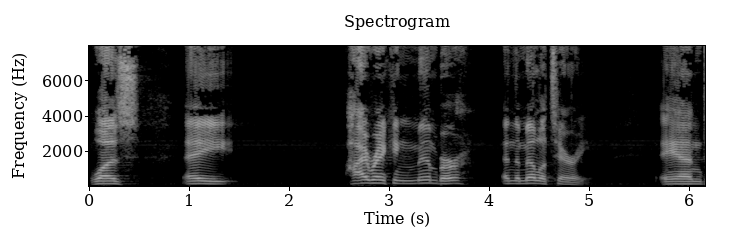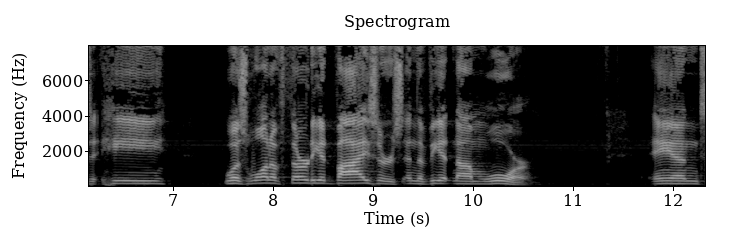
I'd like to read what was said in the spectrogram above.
Was a high-ranking member in the military, and he was one of 30 advisors in the Vietnam War. And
